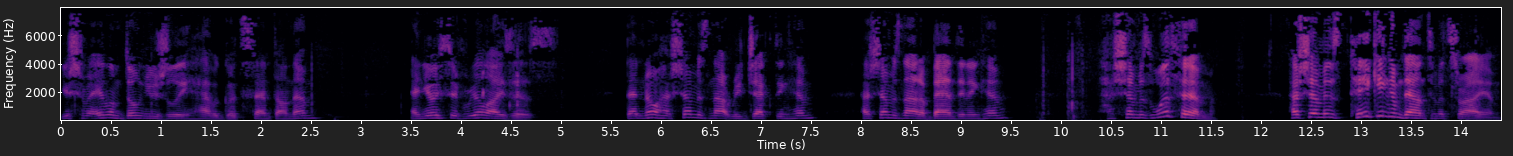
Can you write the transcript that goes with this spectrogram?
Yishmaelim don't usually have a good scent on them. And Yosef realizes that no, Hashem is not rejecting him. Hashem is not abandoning him. Hashem is with him. Hashem is taking him down to Mitzrayim.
